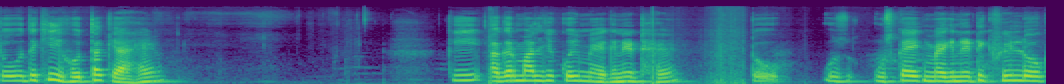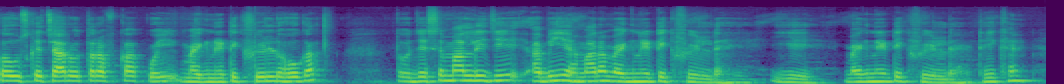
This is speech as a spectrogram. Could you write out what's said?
तो देखिए, होता क्या है कि अगर मान लीजिए कोई मैग्नेट है तो उस, उसका एक मैग्नेटिक फ़ील्ड होगा, उसके चारों तरफ़ का कोई मैग्नेटिक फ़ील्ड होगा। तो जैसे मान लीजिए, अभी ये हमारा मैग्नेटिक फ़ील्ड है, ये मैग्नेटिक फ़ील्ड है, ठीक है?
